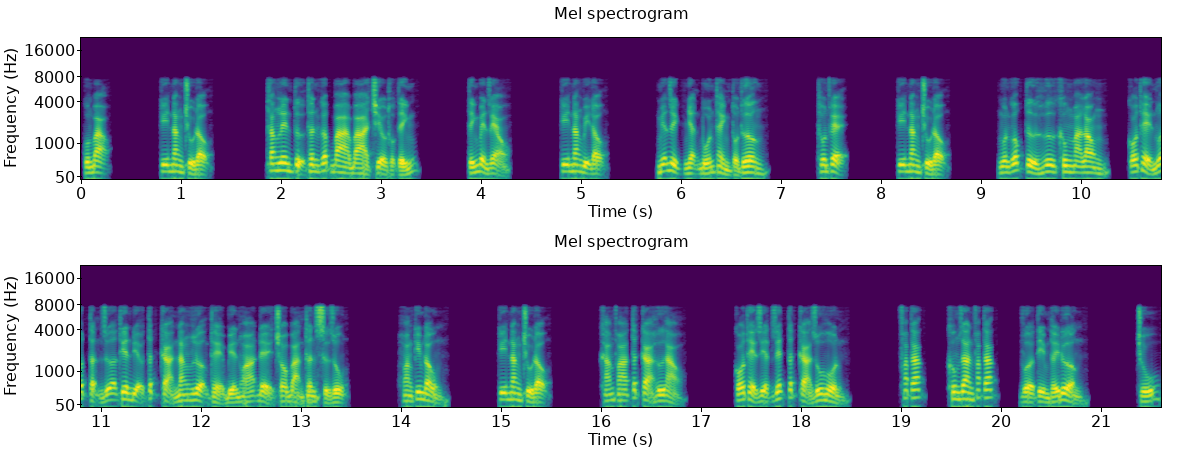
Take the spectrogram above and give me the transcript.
Côn bạo. Kỹ năng chủ động. Tăng lên tự thân gấp ba ba triệu thuộc tính. Tính bền dẻo. Kỹ năng bị động. Miễn dịch nhận bốn thành tổn thương. Thôn vệ. Kỹ năng chủ động. Nguồn gốc từ hư không ma long có thể nuốt tận giữa thiên địa tất cả năng lượng thể biến hóa để cho bản thân sử dụng. Hoàng kim đồng, kỹ năng chủ động, khám phá tất cả hư hảo, có thể diệt giết tất cả du hồn. Phát tắc, không gian phát tắc, vừa tìm thấy đường. Chú,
